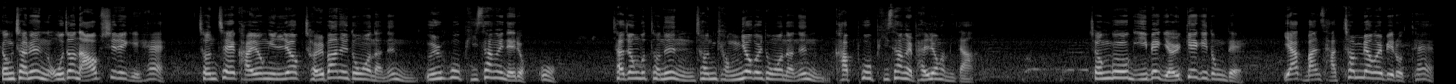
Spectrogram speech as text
경찰은 오전 9시를 기해 전체 가용 인력 절반을 동원하는 을호 비상을 내렸고 자정부터는 전 경력을 동원하는 가포 비상을 발령합니다. 전국 210개 기동대, 약 14,000명을 비롯해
